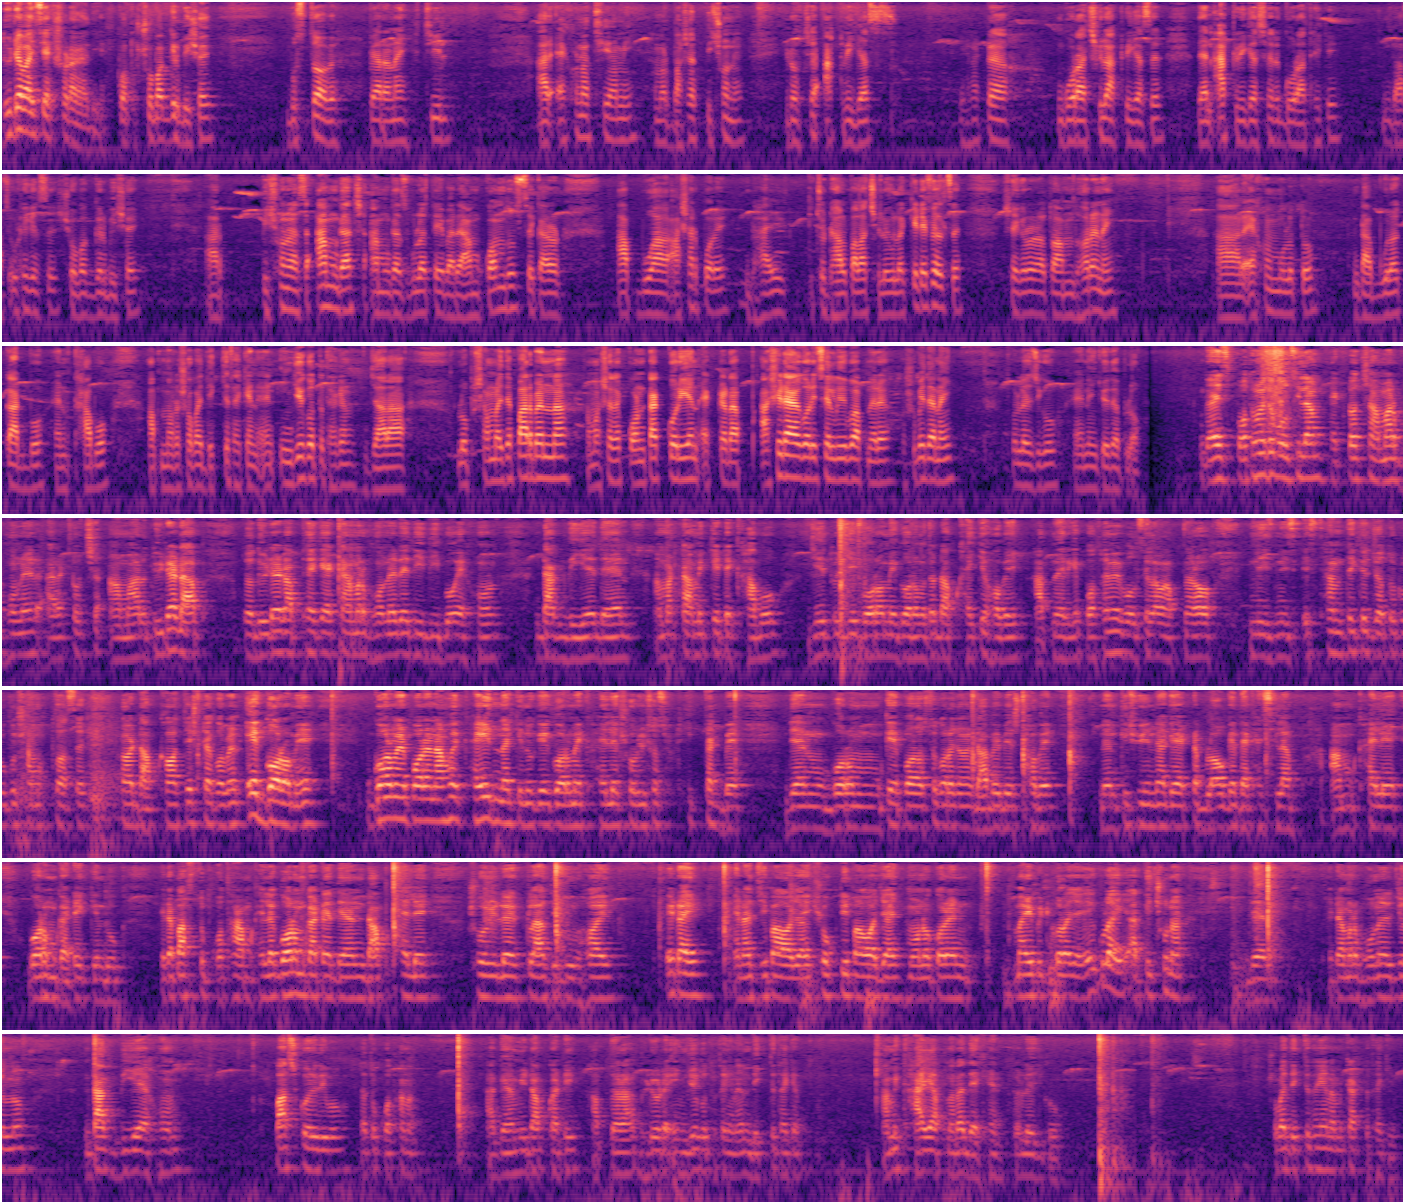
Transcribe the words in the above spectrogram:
দুইটা পাইছি একশো টাকা দিয়ে। কত সৌভাগ্যের বিষয়, বুঝতে হবে, প্যারা নাই, চিল। আর এখন আছি আমি আমার বাসার পিছনে, এটা হচ্ছে আকরি গাছ। এখানে একটা গোড়া ছিল আকরি গাছের দেন আকরি গাছের গোড়া থেকে গাছ উঠে গেছে, সৌভাগ্যের বিষয়। আর পিছনে আছে আম গাছ, আম গাছগুলোতে এবারে আম কম ধরছে কারণ আব্বু আসার পরে ঢাল কিছু ঢালপালা ছিল, ওগুলো কেটে ফেলছে সেগুলো তো আম ধরে নাই। আর এখন মূলত ডাবগুলো কাটবো অ্যান্ড খাব। আপনারা সবাই দেখতে থাকেন অ্যান্ড এনজয় করতে থাকেন। যারা লোভ সামলাইতে পারবেন না, আমার সাথে কন্ট্যাক্ট করিয়েন। একটা ডাব আশি টাকা করে সেল দিব আপনারা, অসুবিধা নাই। তো let's and enjoy the vlog guys প্রথমে তো বলছিলাম, একটা হচ্ছে আমার বোনের আর একটা হচ্ছে আমার দুইটা ডাব। তো দুইটা ডাব থেকে একটা আমার বোনের দিয়ে দিব এখন, ডাক দিয়ে, দেন আমারটা আমি কেটে খাব। যেহেতু যে গরমে গরমে তো ডাব খাইতে হবে। আপনাদেরকে প্রথমে বলছিলাম, আপনারাও নিজ নিজ স্থান থেকে যতটুকু সামর্থ্য আছে ডাব খাওয়ার চেষ্টা করবেন। এ গরমে, গরমের পরে না হয় খাই না, কিন্তু এই গরমে খাইলে শরীর স্বাস্থ্য ঠিক থাকবে। দেন গরমকে পরাস্ত করার জন্য ডাবে বেস্ট হবে। দেন কিছুদিন আগে একটা ব্লগে দেখাইছিলাম আম খাইলে গরম কাটে, কিন্তু এটা বাস্তব কথা, আম খাইলে গরম কাটে, দেন ডাব খাইলে শরীরের ক্লান্তি দূর হয়। এটাই এনার্জি পাওয়া যায়, শক্তি পাওয়া যায়, মনে করেন মারিপিট করা যায়, এগুলাই আর কিছু না। দেন এটা আমার বোনের জন্য ডাক দিয়ে এখন পাস করে দিব, এত কথা না। আগে আমি ডাব কাটি, আপনারা ভিডিওটা এনজয় করতে থাকেন দেখতে থাকেন। আমি খাই, আপনারা দেখেন, তো লেটস গো সবাই দেখতে থাকেন, আমি কাটতে থাকি।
